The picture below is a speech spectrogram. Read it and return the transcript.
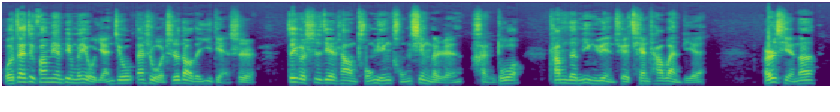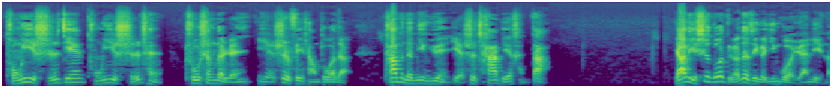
我在这方面并没有研究，但是我知道的一点是，这个世界上同名同姓的人很多，他们的命运却千差万别。而且呢，同一时间、同一时辰出生的人也是非常多的，他们的命运也是差别很大。亚里士多德的这个因果原理呢，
